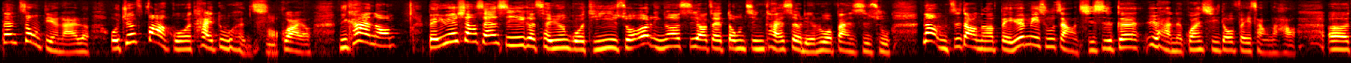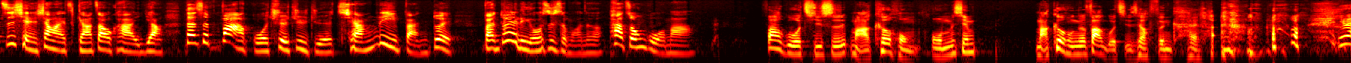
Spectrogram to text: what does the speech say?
但重点来了，我觉得法国的态度很奇怪哦。你看哦，北约向三十一个成员国提议说，二零二四要在东京开设联络办事处。那我们知道呢，北约秘书长其实跟日韩的关系都非常的好。呃，之前向来给他照卡一样，但是法国却拒绝，强力反对。反对理由是什么呢？怕中国吗？法国其实马克宏，我们先马克宏跟法国其实要分开来，因为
